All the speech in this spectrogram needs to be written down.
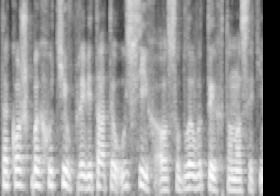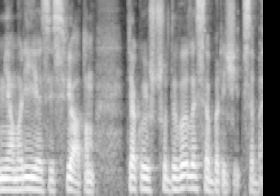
Також би хотів привітати усіх, а особливо тих, хто носить ім'я Марія зі святом. Дякую, що дивилися. Бережіть себе.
